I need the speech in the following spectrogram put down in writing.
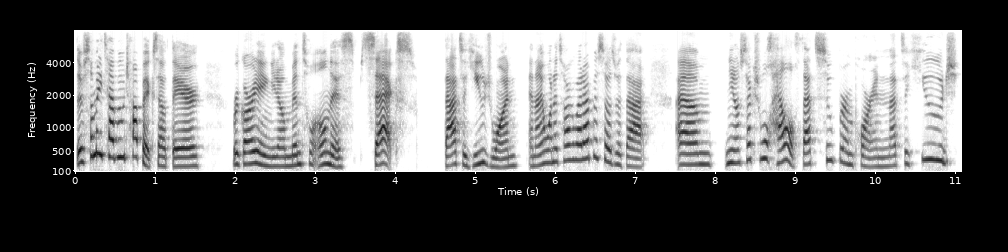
there's so many taboo topics out there regarding, you know, mental illness, sex. That's a huge one, and I want to talk about episodes with that. Um, you know, sexual health, that's super important. That's a huge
